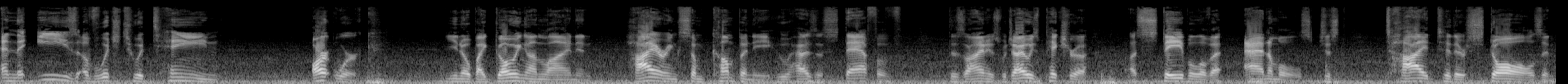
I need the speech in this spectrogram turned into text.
and the ease of which to attain artwork, you know, by going online and hiring some company who has a staff of designers, which I always picture a, a stable of animals just tied to their stalls and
